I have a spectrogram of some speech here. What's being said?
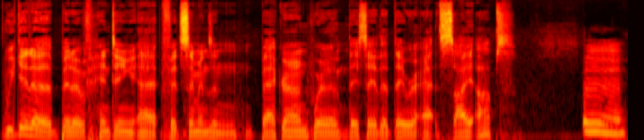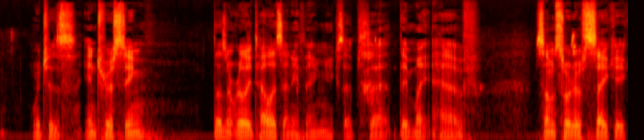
we get a bit of hinting at Fitzsimmons in background where they say that they were at PsyOps, Mm. which is interesting. Doesn't really tell us anything except that they might have some sort of psychic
